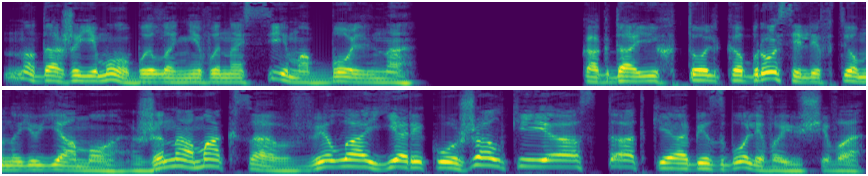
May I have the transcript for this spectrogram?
Но даже ему было невыносимо больно. Когда их только бросили в темную яму, жена Макса ввела Ярику жалкие остатки обезболивающего.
